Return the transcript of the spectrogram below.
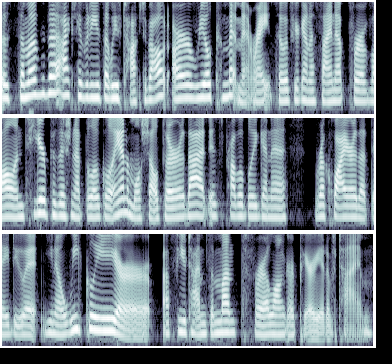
So, some of the activities that we've talked about are a real commitment, right? So, if you're going to sign up for a volunteer position at the local animal shelter, that is probably going to require that they do it, you know, weekly or a few times a month for a longer period of time.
